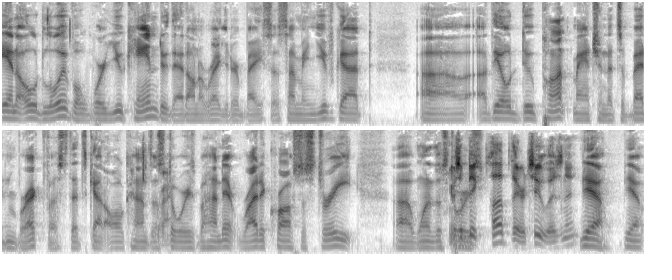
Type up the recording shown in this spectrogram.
in old Louisville where you can do that on a regular basis. I mean, you've got uh, the old DuPont mansion that's a bed and breakfast that's got all kinds of right. stories behind it. Right across the street, uh, one of the stories. There's a big pub there too, isn't it? Yeah, yeah.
